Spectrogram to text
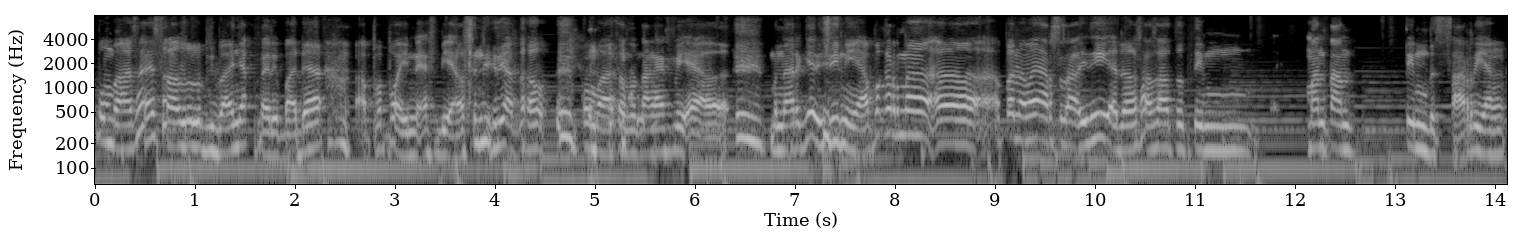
pembahasannya selalu lebih banyak daripada apa poin FBL sendiri atau pembahasan tentang FBL menariknya di sini apa karena uh, apa namanya Arsenal ini adalah salah satu tim mantan tim besar yang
